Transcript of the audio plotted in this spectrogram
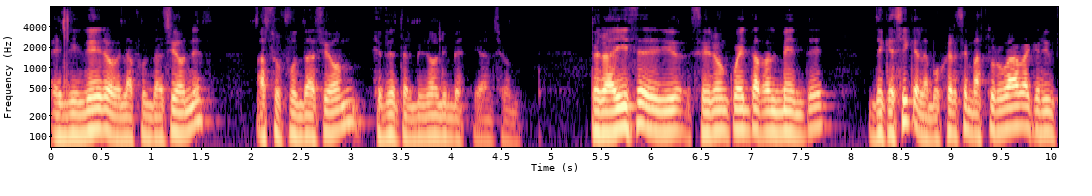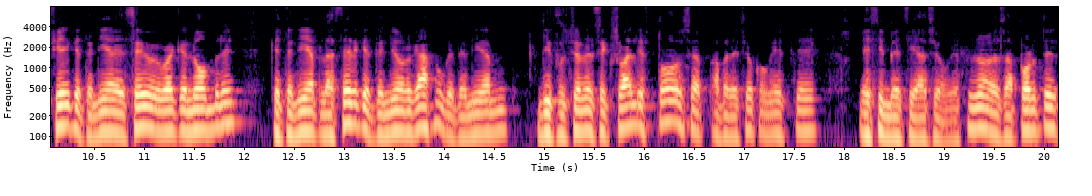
el dinero de las fundaciones a su fundación y determinó la investigación. Pero ahí se, se dieron cuenta realmente de que sí, que la mujer se masturbaba, que era infiel, que tenía deseo igual que el hombre, que tenía placer, que tenía orgasmo, que tenía difusiones sexuales, todo se apareció con este, esta investigación. Es uno de los aportes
